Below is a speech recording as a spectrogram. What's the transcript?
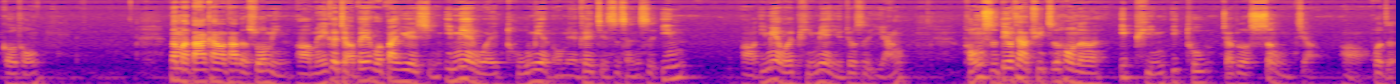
沟通。那么大家看到它的说明啊，每一个角杯或半月形，一面为凸面，我们也可以解释成是阴啊；一面为平面，也就是阳。同时丢下去之后呢，一平一凸，叫做圣角啊，或者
